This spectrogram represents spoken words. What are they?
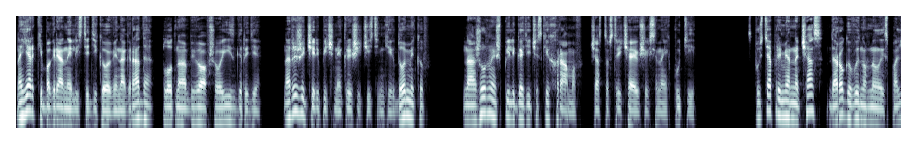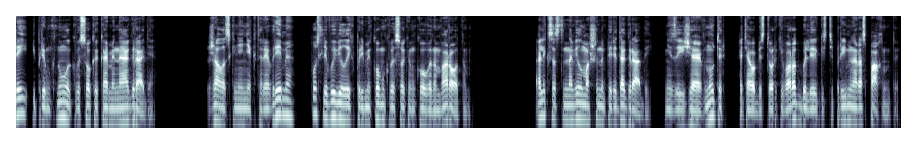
На яркие багряные листья дикого винограда, плотно обвивавшего изгороди, на рыжие черепичные крыши чистеньких домиков, на ажурные шпили готических храмов, часто встречающихся на их пути. Спустя примерно час дорога вынурнула из полей и примкнула к высокой каменной ограде. Жалась к ней некоторое время, после вывела их прямиком к высоким кованым воротам. Алекс остановил машину перед оградой, не заезжая внутрь, хотя обе створки ворот были гостеприимно распахнуты,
